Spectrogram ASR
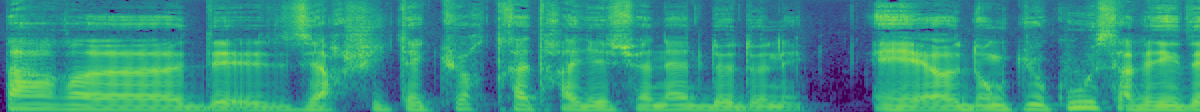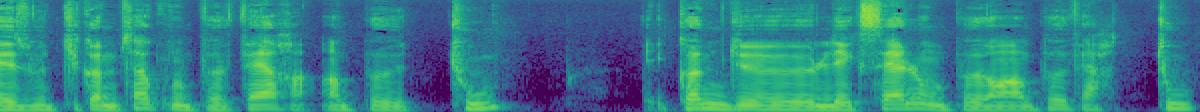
par euh, des architectures très traditionnelles de données. Et euh, donc, du coup, c'est avec des outils comme ça qu'on peut faire un peu tout. Et comme de l'Excel, on peut un peu faire tout.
